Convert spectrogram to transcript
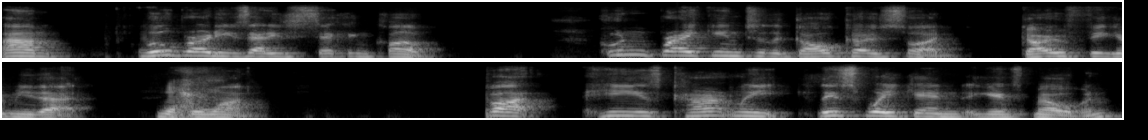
Um, Will Brodie's at his second club. Couldn't break into the Gold Coast side. Go figure me that for one. But he is currently this weekend against Melbourne.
